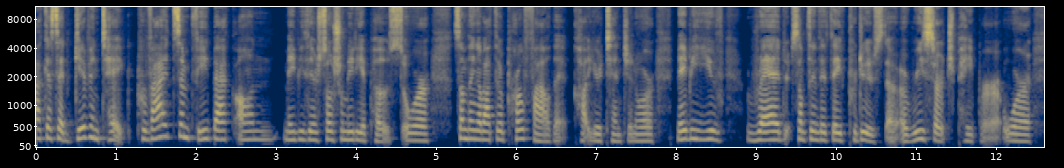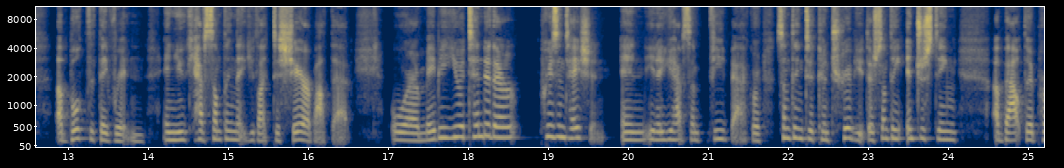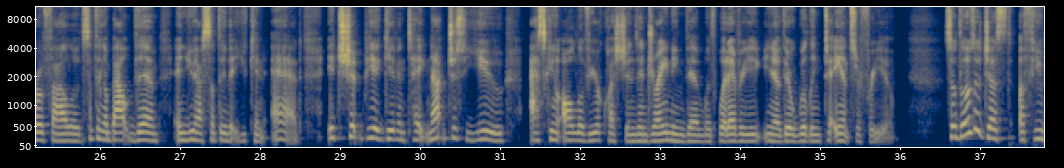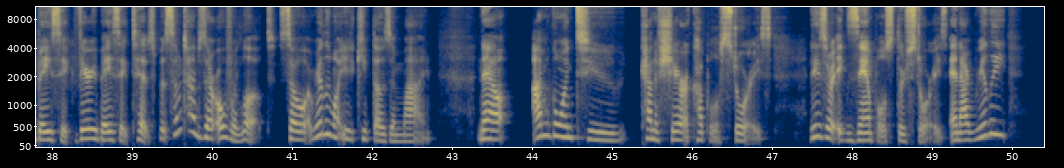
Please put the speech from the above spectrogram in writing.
like I said, give and take. Provide some feedback on maybe their social media posts or something about their profile that caught your attention, or maybe you've read something that they've produced, a, a research paper or a book that they've written, and you have something that you'd like to share about that. Or maybe you attended their presentation and you know you have some feedback or something to contribute. There's something interesting about their profile or something about them and you have something that you can add. It should be a give and take not just you asking all of your questions and draining them with whatever you, you know they're willing to answer for you. So those are just a few basic very basic tips but sometimes they're overlooked. So i really want you to keep those in mind. Now i'm going to kind of share a couple of stories these are examples through stories. And I really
